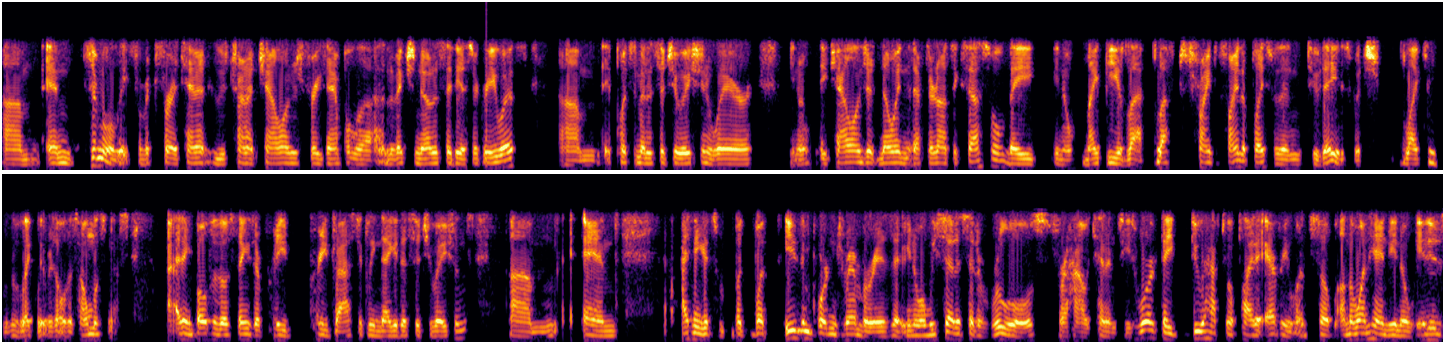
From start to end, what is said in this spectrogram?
Um, and similarly, for for a tenant who's trying to challenge, for example, uh, an eviction notice they disagree with, um, it puts them in a situation where you know they challenge it, knowing that if they're not successful, they you know might be left left trying to find a place within two days, which likely likely result is homelessness. I think both of those things are pretty pretty drastically negative situations, um, and I think it's but what is important to remember is that you know when we set a set of rules for how tenancies work, they do have to apply to everyone. So on the one hand, you know it is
